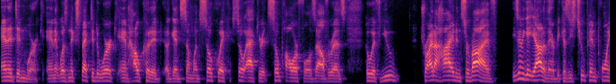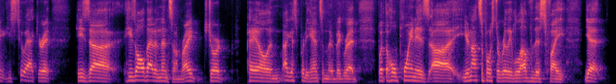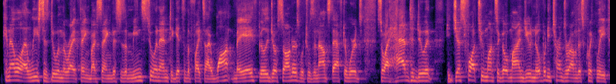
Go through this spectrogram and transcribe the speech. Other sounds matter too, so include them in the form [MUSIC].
And it didn't work. And it wasn't expected to work. And how could it against someone so quick, so accurate, so powerful as Alvarez, who, if you try to hide and survive, he's going to get you out of there because he's too pinpoint. He's too accurate. He's uh he's all that and then some, right? Short, pale, and I guess pretty handsome there, Big Red. But the whole point is uh you're not supposed to really love this fight yet. Canelo at least is doing the right thing by saying this is a means to an end to get to the fights I want. May 8th, Billy Joe Saunders, which was announced afterwards. So I had to do it. He just fought two months ago, mind you. Nobody turns around this quickly.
